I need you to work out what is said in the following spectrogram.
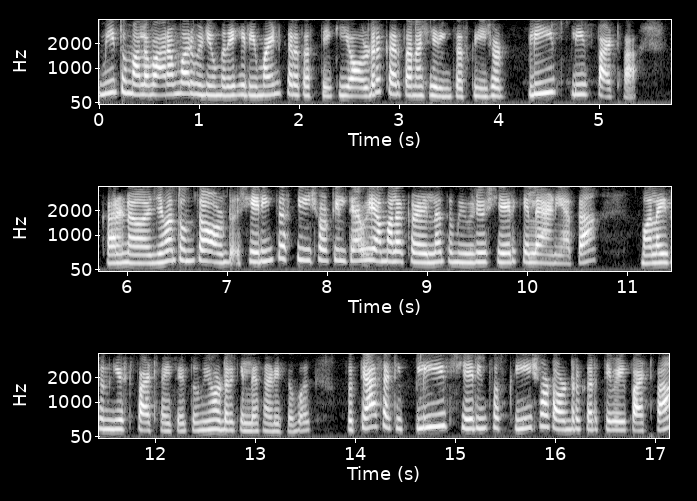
मी तुम्हाला वारंवार व्हिडिओमध्ये हे रिमाइंड करत असते की ऑर्डर करताना शेअरिंगचा स्क्रीनशॉट प्लीज प्लीज पाठवा. कारण जेव्हा तुमचा ऑर्डर शेअरिंगचा स्क्रीनशॉट येईल त्यावेळी आम्हाला कळेल ना तुम्ही व्हिडिओ शेअर केला आहे आणि आता मला इथून गिफ्ट पाठवायचं आहे तुम्ही ऑर्डर केल्या साडीसोबत सो त्यासाठी प्लीज शेअरिंगचा स्क्रीनशॉट ऑर्डर करते वेळी पाठवा.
